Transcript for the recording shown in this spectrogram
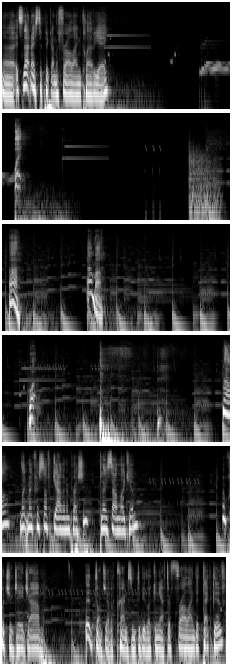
Uh, it's not nice to pick on the Fraulein Klavier. What? Ah. Ema. What? well, like my Christoph Gavin impression? Did I sound like him? Don't quit your day job. Uh, Don't you have a crime scene to be looking after, Fraulein Detective?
